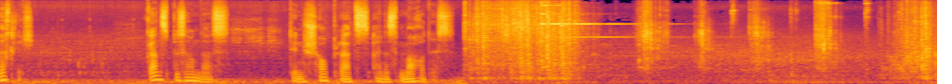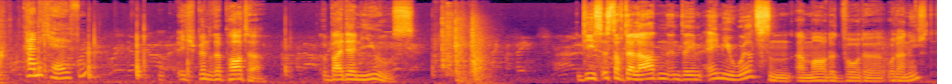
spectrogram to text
Wirklich. Ganz besonders den Schauplatz eines Mordes. Kann ich helfen? Ich bin Reporter bei der News. Dies ist doch der Laden, in dem Amy Wilson ermordet wurde, oder nicht?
